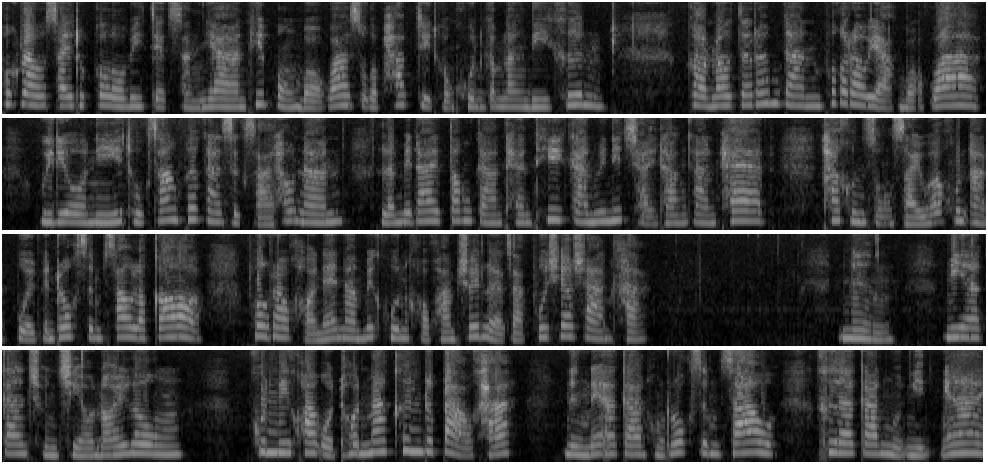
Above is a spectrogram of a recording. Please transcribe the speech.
พวกเราไซทุโกมีเจ็ดสัญญาณที่บ่งบอกว่าสุขภาพจิตของคุณกำลังดีขึ้น ก่อนเราจะเริ่มกันพวกเราอยากบอกว่า วิดีโอนี้ถูกสร้างเพื่อการศึกษาเท่านั้น และไม่ได้ต้องการแทนที่การวินิจฉัยทางการแพทย์ ถ้าคุณสงสัยว่าคุณอาจป่วยเป็นโรคซึมเศร้าแล้วก็ พวกเราขอแนะนำให้คุณขอความช่วยเหลือจากผู้เชี่ยวชาญค่ะ 1. มีอาการฉุนเฉียวน้อยลง คุณมีความอดทนมากขึ้นหรือเปล่าคะหนึ่งในอาการของโรคซึมเศร้า คืออาการหงุดหงิดง่าย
